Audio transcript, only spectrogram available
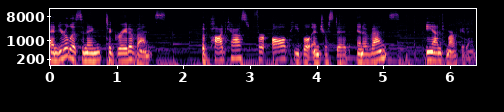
And you're listening to Great Events, the podcast for all people interested in events and marketing.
